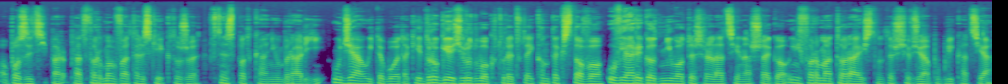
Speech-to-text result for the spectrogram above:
opozycji Platformy Obywatelskiej, którzy w tym spotkaniu brali udział. I to było takie drugie źródło, które tutaj kontekstowo uwiarygodniło też relacje naszego informatora i stąd też się wzięła publikacja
